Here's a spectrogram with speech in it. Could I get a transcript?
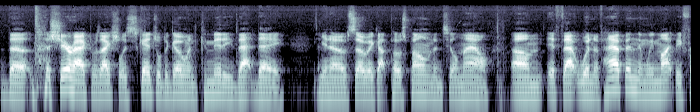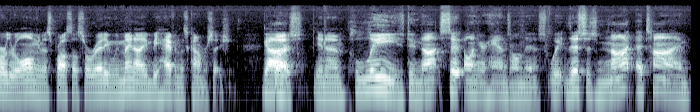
the, the Share Act was actually scheduled to go into committee that day. You know, so it got postponed until now. Um, if that wouldn't have happened, then we might be further along in this process already. We may not even be having this conversation. Guys, But, you know, please do not sit on your hands on this. We, this is not a time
